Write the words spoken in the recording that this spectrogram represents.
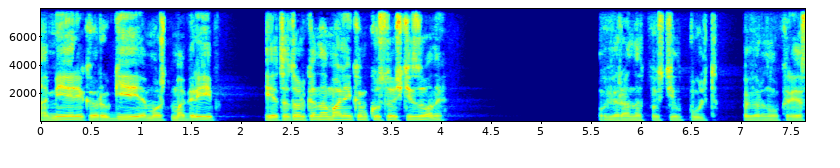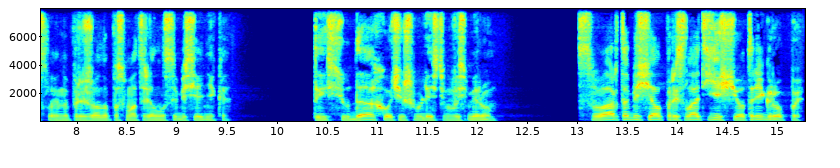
Америка, Ругия, может, Магриб. И это только на маленьком кусочке зоны. Уверан отпустил пульт, повернул кресло и напряженно посмотрел на собеседника. «Ты сюда хочешь влезть ввосьмером?» «Сварт обещал прислать еще три группы».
